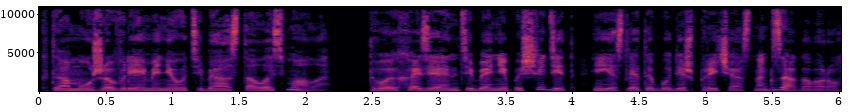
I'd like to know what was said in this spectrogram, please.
К тому же времени у тебя осталось мало. Твой хозяин тебя не пощадит, если ты будешь причастна к заговору.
